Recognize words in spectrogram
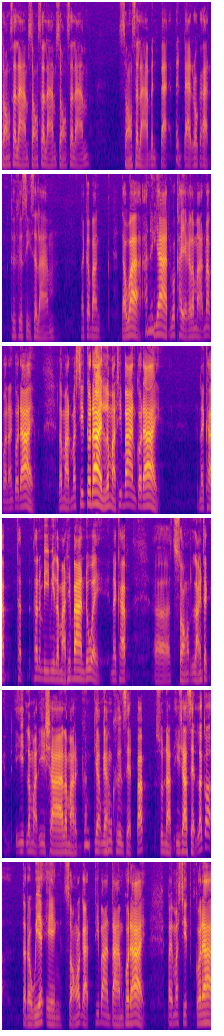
สองสลามสองสลามสองสลาม สองสลามเป็นแปดเป็นแปดรอกอัดคือคือสี่สลามแล้วก็บางแต่ว่าอนุญาตว่าใครอยากละหมาดมากกว่านั้นก็ได้ละหมาดมัสยิดก็ได้หรือละหมาดที่บ้านก็ได้นะครับท่านท่านบีมีละหมาดที่บ้านด้วยนะครับออสองหลังจากละหมาดอีชาละหมาดกลางยามกลางคืนเสร็จปั๊บสุนัตอีชาเสร็จ แล้วก็ตะเระเวียห์เองสองรกัดที่บ้านตามก็ได้ ไปมัสยิดก็ได้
